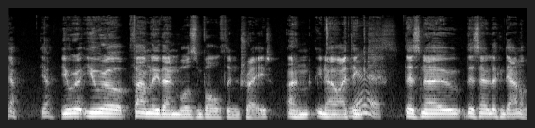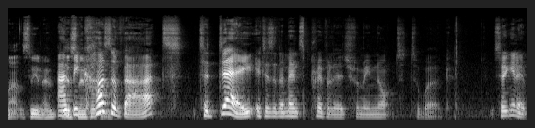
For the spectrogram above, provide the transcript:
Yeah, yeah. You were you were family then was involved in trade, and you know I think Yes. there's no there's no looking down on that. So, you know, And there's no because of that, today it is an immense privilege for me not to work. So, you know,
